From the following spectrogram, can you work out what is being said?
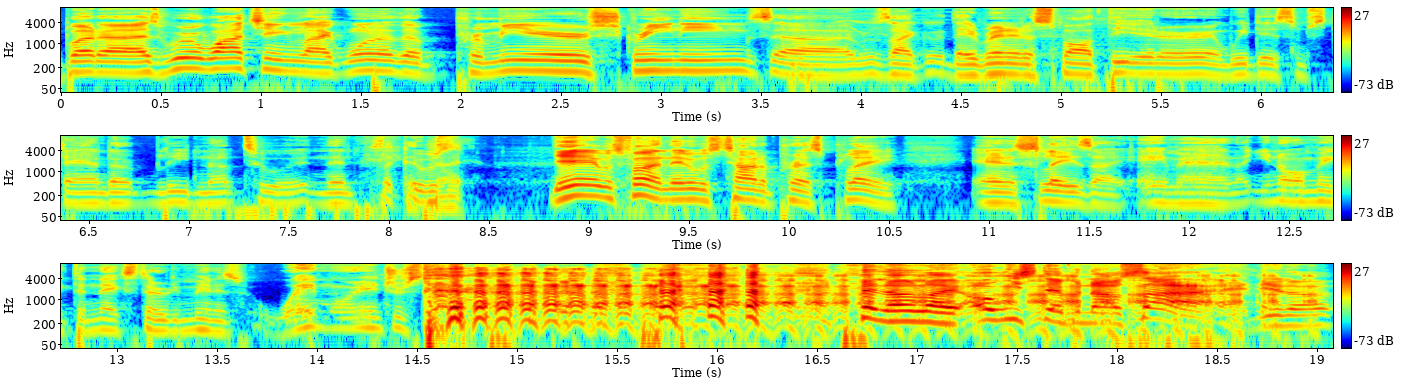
But uh, as we were watching like one of the premiere screenings, uh, it was like they rented a small theater and we did some stand up leading up to it, and then it was night. yeah, it was fun. Then it was time to press play. And Slade's like, hey man, you know what make the next 30 minutes way more interesting. and I'm like, oh, we stepping outside, you know?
